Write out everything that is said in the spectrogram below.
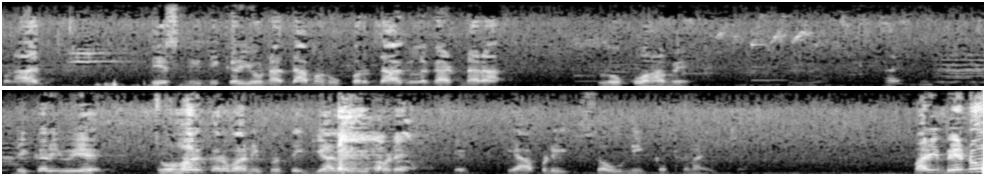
પણ આજ દેશની દીકરીઓના દામન ઉપર દાગ લગાડનારા લોકો સામે? દીકરીઓએ જોહર કરવાની પ્રતિજ્ઞા લેવી પડે એ આપણી સૌની કઠણાઈ છે. મારી બહેનો,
